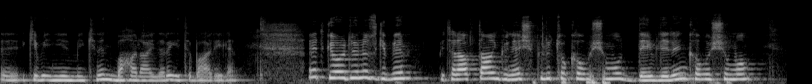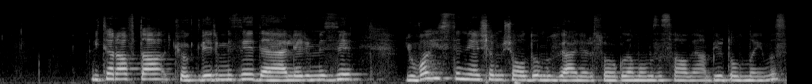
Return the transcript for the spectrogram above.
e, 2022'nin bahar ayları itibariyle. Evet gördüğünüz gibi bir taraftan Güneş Plüto kavuşumu, devlerin kavuşumu, bir tarafta köklerimizi, değerlerimizi, yuva hissini yaşamış olduğumuz yerleri sorgulamamızı sağlayan bir dolunayımız.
